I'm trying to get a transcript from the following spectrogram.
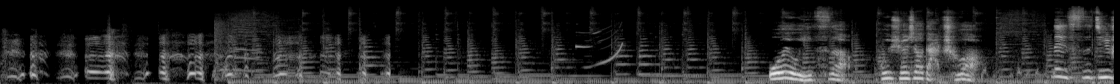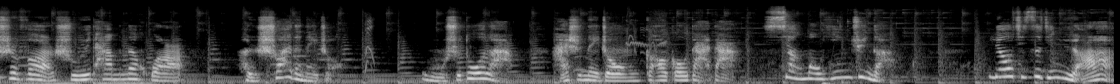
我有一次回学校打车，那司机师傅属于他们那会儿很帅的那种，五十多了，还是那种高高大大、相貌英俊的。聊起自己女儿，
